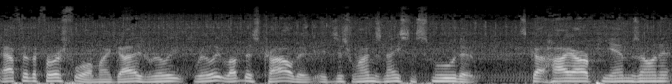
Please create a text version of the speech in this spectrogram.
after the first floor my guys really really love this trowel it, it just runs nice and smooth it, it's got high RPMs on it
